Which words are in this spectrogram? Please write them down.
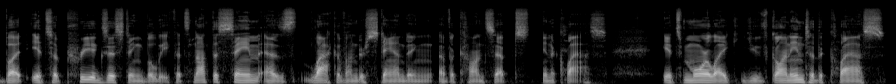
but it's a pre existing belief. It's not the same as lack of understanding of a concept in a class. It's more like you've gone into the class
